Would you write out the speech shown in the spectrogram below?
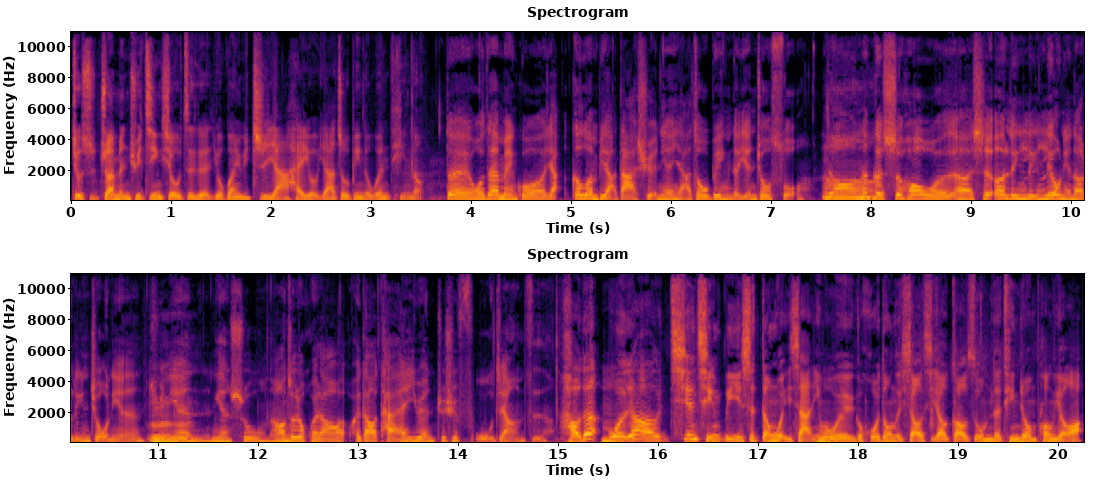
就是专门去进修这个有关于植牙还有牙周病的问题呢？对，我在美国亚哥伦比亚大学念牙周病的研究所，然后那个时候我呃是二零零六年到零九年去念念书，然后这就回到回到台安医院继续服务这样子。好的，我要先请李医师等我一下，因为我有一个活动的消息要告诉我们的听众朋友啊，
